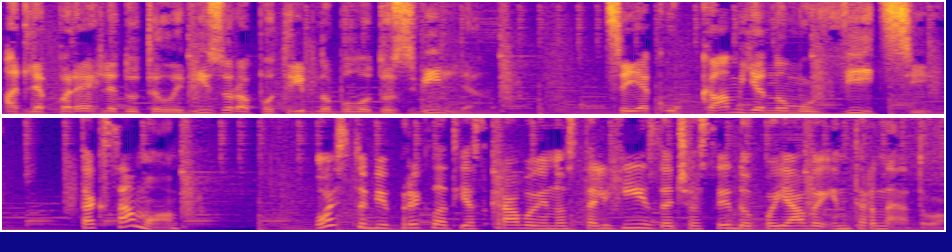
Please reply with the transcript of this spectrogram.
а для перегляду телевізора потрібно було дозвілля. Це як у кам'яному віці. Так само. Ось тобі приклад яскравої ностальгії за часи до появи інтернету.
